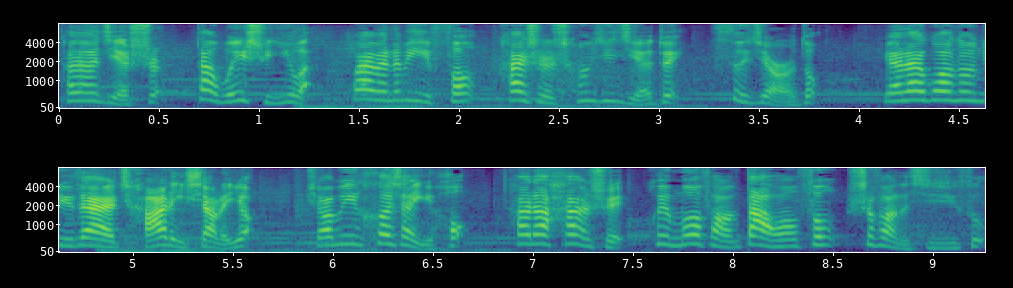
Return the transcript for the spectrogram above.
她想解释，但为时已晚。外面的蜜蜂开始成群结队，伺机而动。原来光头女在茶里下了药，小蜜喝下以后，她的汗水会模仿大黄蜂释放的信息素，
